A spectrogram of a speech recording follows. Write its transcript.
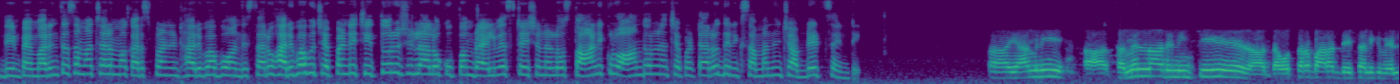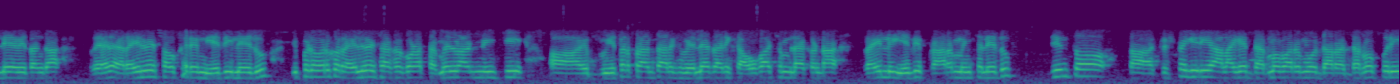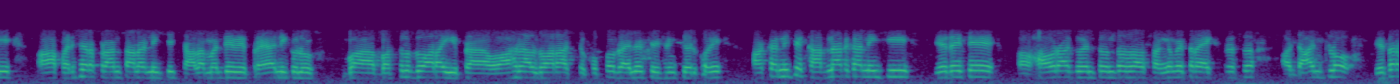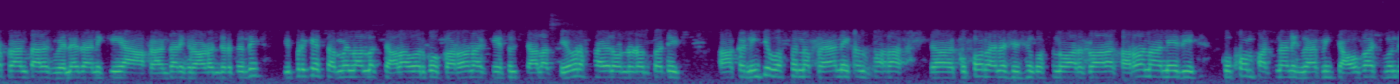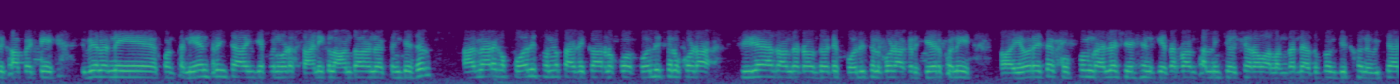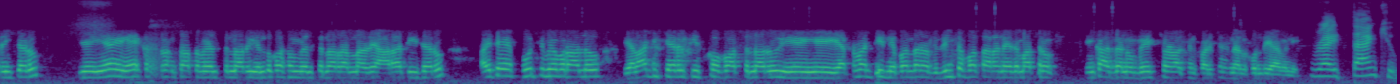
దీనిపై మరింత సమాచారం మా కరస్పాండెంట్ హరిబాబు అందిస్తారు. హరిబాబు చెప్పండి చిత్తూరు జిల్లాలో కుప్పం రైల్వే స్టేషన్లలో స్థానికులు ఆందోళన చేపట్టారు. దీనికి సంబంధించి అప్డేట్స్ ఏంటి? యామిని తమిళనాడు నుంచి ఉత్తర భారతదేశానికి వెళ్ళే విధంగా రైల్వే సౌకర్యం ఏదీ లేదు. ఇప్పటి వరకు రైల్వే శాఖ కూడా తమిళనాడు నుంచి ఆ, ఇతర ప్రాంతాలకు వెళ్ళేదానికి అవకాశం లేకుండా రైళ్ళు ఏవి ప్రారంభించలేదు. దీంతో కృష్ణగిరి అలాగే ధర్మవరము ధర్మపురి ఆ పరిసర ప్రాంతాల నుంచి చాలా మంది ప్రయాణికులు బ- బస్సుల ద్వారా ఈ వాహనాల ద్వారా కుప్పం రైల్వే స్టేషన్ చేరుకొని అక్కడి నుంచి కర్ణాటక నుంచి ఏదైతే హౌరాకు వెళ్తుందో సంగమిత్ర ఎక్స్ప్రెస్ దాంట్లో ఇతర ప్రాంతాలకు వెళ్ళేదానికి ఆ ప్రాంతానికి రావడం జరుగుతుంది. ఇప్పటికే తమిళనాడులో చాలా వరకు కరోనా కేసులు చాలా తీవ్ర స్థాయిలో ఉండడంతో అక్కడి నుంచి వస్తున్న ప్రయాణికుల ద్వారా కుప్పం రైల్వే స్టేషన్కి వస్తున్న వారి ద్వారా కరోనా అనేది కుప్పం పట్టణానికి వ్యాపించే అవకాశం ఉంది కాబట్టి వీళ్ళని కొంత నియంత్రించాలని చెప్పి కూడా స్థానికులు ఆందోళన వ్యక్తం చేశారు. ఆ మేరకు పోలీసు ఉన్నతాధికారులు పోలీసులు కూడా ఫిర్యాదు అందడంతో పోలీసులు కూడా అక్కడ చేరుకొని ఎవరైతే కుప్పం రైల్వే స్టేషన్కి ఇతర ప్రాంతాల నుంచి వచ్చారో వాళ్ళందరినీ అదుపులోకి తీసుకొని విచారించారు. ఏ ఏ కారణం తర్వాత వెళ్తున్నారు ఎందుకోసం వెళ్తున్నారు అన్నది ఆరా తీశారు. అయితే పూర్తి వివరాలు ఎలాంటి చర్యలు తీసుకోబోతున్నారు ఎటువంటి నిబంధనలు విధించబోతారనేది మాత్రం ఇంకా దాన్ని వేచి చూడాల్సిన పరిస్థితి నెలకొంది ఆమెని రైట్ థ్యాంక్ యూ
